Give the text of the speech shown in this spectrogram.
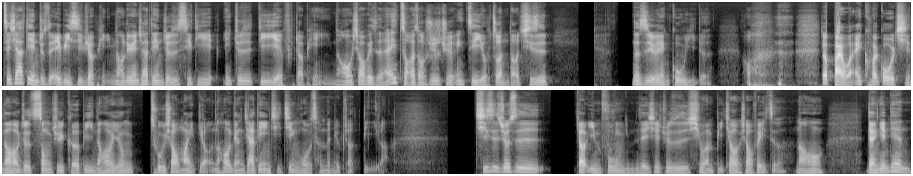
这家店就是 A、B、C 比较便宜，然后另外一家店就是 C、D，哎，就是 D、E、F 比较便宜，然后消费者哎走来走去就觉得哎自己有赚到，其实那是有点故意的哦，要摆完哎快过期，然后就送去隔壁，然后用促销卖掉，然后两家店一起进货成本就比较低了。其实就是要应付你们这些就是喜欢比较的消费者，然后两间店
